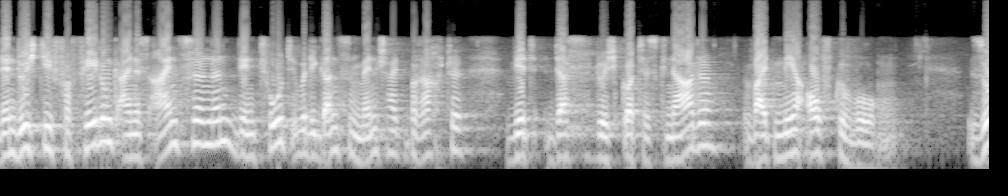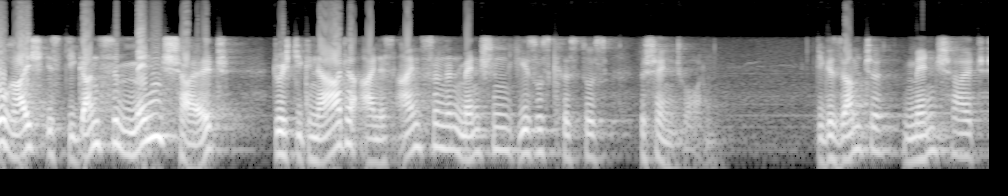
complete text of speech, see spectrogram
Denn durch die Verfehlung eines Einzelnen den Tod über die ganze Menschheit brachte, wird das durch Gottes Gnade weit mehr aufgewogen. So reich ist die ganze Menschheit durch die Gnade eines einzelnen Menschen, Jesus Christus, beschenkt worden die gesamte Menschheit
